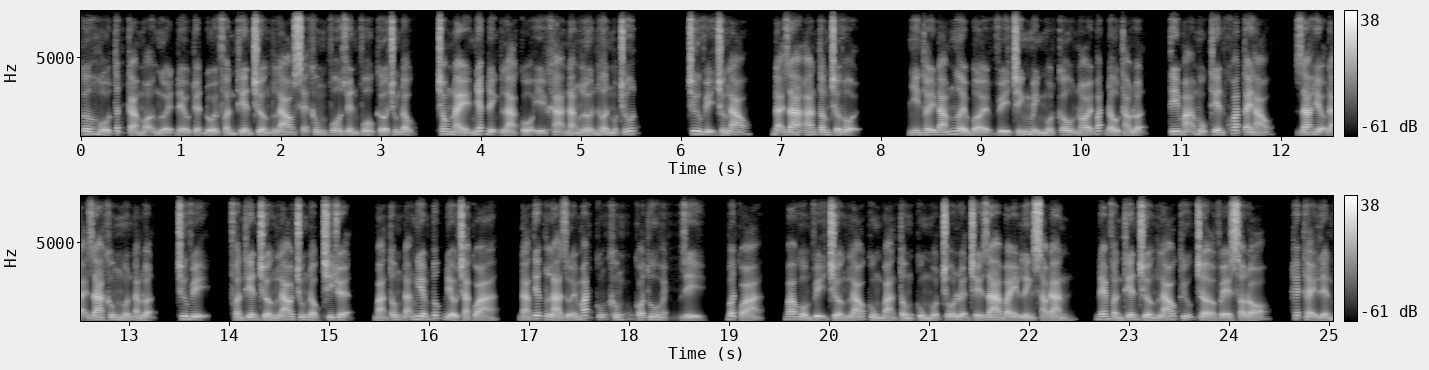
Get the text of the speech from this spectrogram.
cơ hồ tất cả mọi người đều tuyệt đối phần thiên trưởng lão sẽ không vô duyên vô cớ trúng độc, trong này nhất định là cố ý khả năng lớn hơn một chút. Chư vị trưởng lão, đại gia an tâm chớ vội. Nhìn thấy đám người bởi vì chính mình một câu nói bắt đầu thảo luận, ti mã mục thiên khoát tay áo, ra hiệu đại gia không muốn đàm luận, chư vị, phần thiên trưởng lão trung độc chi chuyện, bản tông đã nghiêm túc điều tra qua, đáng tiếc là dưới mắt cũng không có thu hoạch gì, bất quá, bao gồm vị trưởng lão cùng bản tông cùng một chỗ luyện chế ra bảy linh xào đan, đem phần thiên trưởng lão cứu trở về sau đó, hết thể liền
